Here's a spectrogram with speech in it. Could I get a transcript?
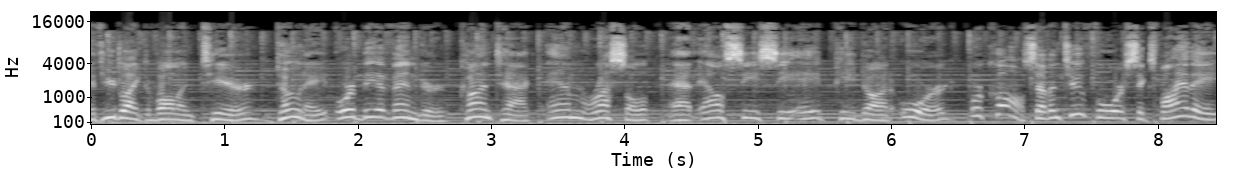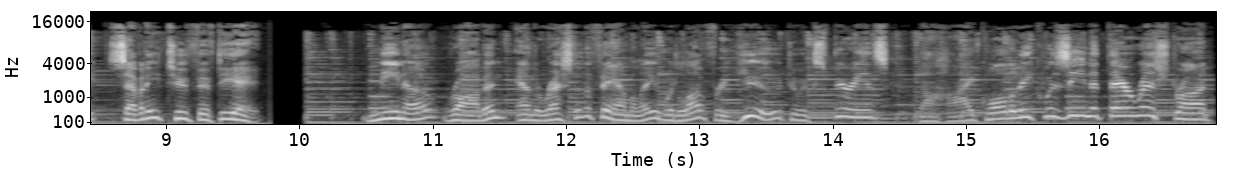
If you'd like to volunteer, donate, or be a vendor, contact M. Russell at lccap.org or call 724 658 7258. Nina, Robin, and the rest of the family would love for you to experience the high quality cuisine at their restaurant,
